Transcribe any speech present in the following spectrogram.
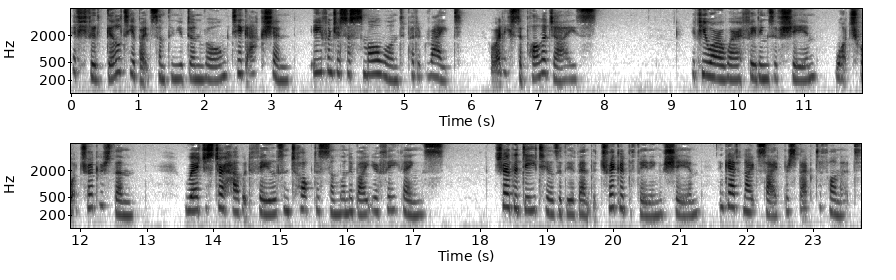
If you feel guilty about something you've done wrong, take action, even just a small one to put it right, or at least apologise. If you are aware of feelings of shame, watch what triggers them. Register how it feels and talk to someone about your feelings. Share the details of the event that triggered the feeling of shame and get an outside perspective on it.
